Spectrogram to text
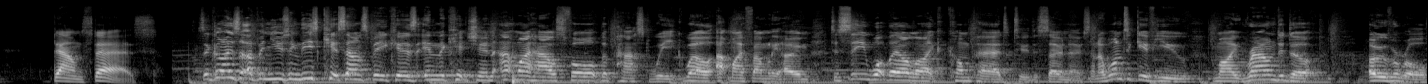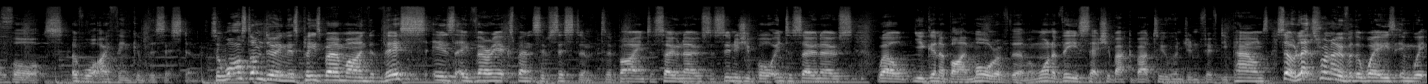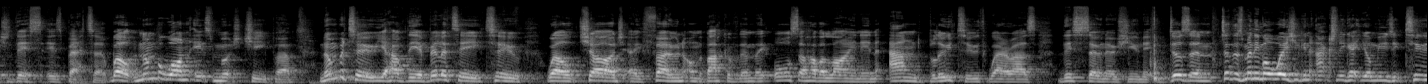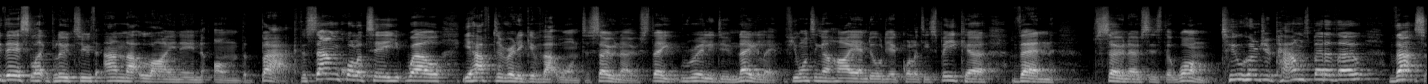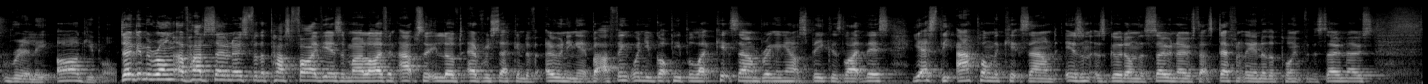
downstairs. So guys, I've been using these kit sound speakers in the kitchen at my house for the past week, well, at my family home, to see what they are like compared to the Sonos. And I want to give you my rounded up overall thoughts of what I think of the system. So whilst I'm doing this, please bear in mind that this is a very expensive system to buy into Sonos. As soon as you bought into Sonos, well, you're gonna buy more of them. And one of these sets you back about 250 pounds. So let's run over the ways in which this is better. Well, number one, it's much cheaper. Number two, you have the ability to, well, charge a phone on the back of them. They also have a line in and Bluetooth, whereas this Sonos unit doesn't. So there's many more ways you can actually get your music to this, like Bluetooth and that line in on the back. The sound quality, well, you have to really give that one to Sonos. They really do nail it. If you're wanting a high-end audio quality speaker, then Sonos is the one. 200 pounds better though? That's really arguable. Don't get me wrong, I've had Sonos for the past five years of my life and absolutely loved every second of owning it, but I think when you've got people like KitSound bringing out speakers like this, yes, the app on the KitSound isn't as good on the Sonos, that's definitely another point for the Sonos.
